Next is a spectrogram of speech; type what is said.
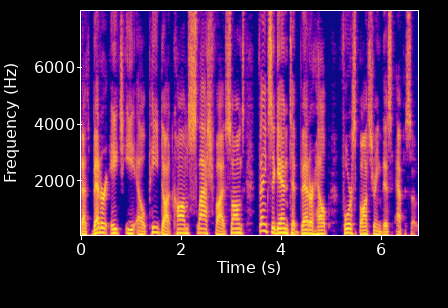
That's betterhelp.com slash five songs. Thanks again to BetterHelp for sponsoring this episode.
